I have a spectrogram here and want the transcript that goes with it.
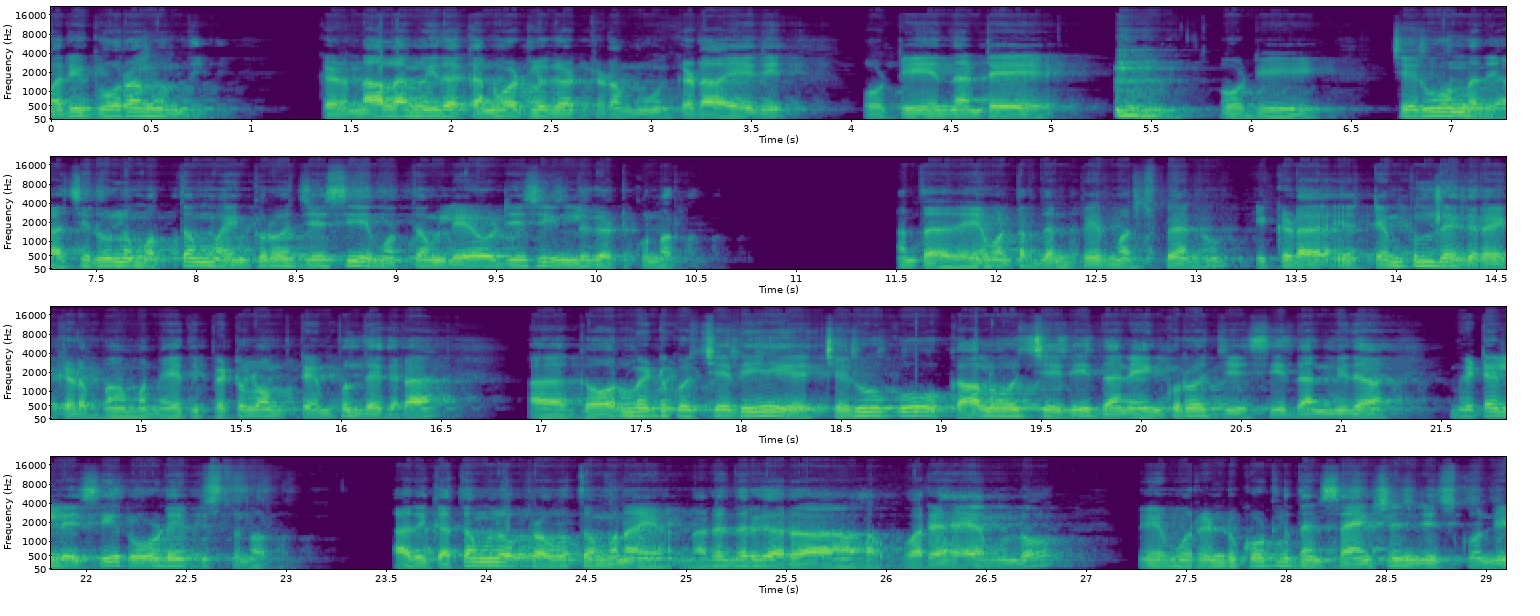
మరీ ఘోరంగా ఉంది. ఇక్కడ నాల మీద కన్వర్ట్లు కట్టడము ఇక్కడ ఏది ఒకటి ఏంటంటే ఒకటి చెరువు ఉన్నది. ఆ చెరువులో మొత్తం ఎంకరేజ్ చేసి మొత్తం లేఅవుట్ చేసి ఇల్లు కట్టుకున్నారు. అంత ఏమంటారు దాని పేరు మర్చిపోయాను. ఇక్కడ టెంపుల్ దగ్గర ఇక్కడ మన ఏది పెట్రోలం టెంపుల్ దగ్గర గవర్నమెంట్కి వచ్చేది చెరువుకు కాలువ వచ్చేది దాన్ని ఎంకరేజ్ చేసి దాని మీద మెటల్ వేసి రోడ్ వేపిస్తున్నారు. అది గతంలో ప్రభుత్వం మన నరేందర్ గారు వారి హయాంలో మేము రెండు కోట్లు దాన్ని శాంక్షన్ చేసుకొని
